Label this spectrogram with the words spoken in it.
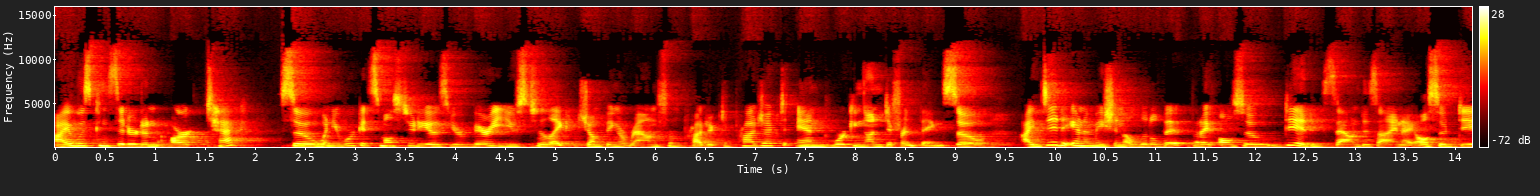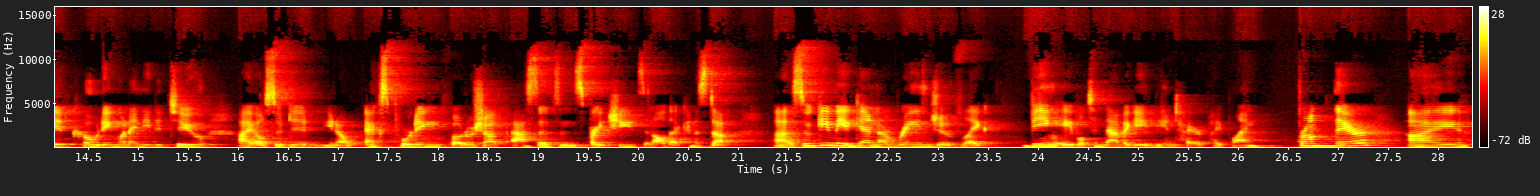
I was considered an art tech so when you work at small studios, you're very used to like jumping around from project to project and working on different things. So I did animation a little bit, but I also did sound design. I also did coding when I needed to. I also did, you know, exporting Photoshop assets and sprite sheets and all that kind of stuff. Uh, so it gave me again a range of like being able to navigate the entire pipeline. From there, I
